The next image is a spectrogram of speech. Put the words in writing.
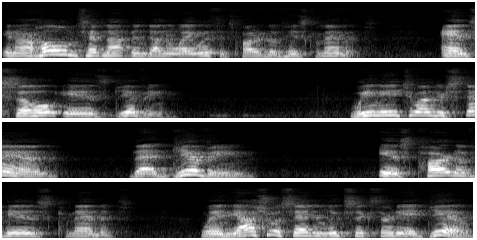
in our homes have not been done away with, it's part of his commandments. And so is giving. We need to understand that giving is part of his commandments. When Yahshua said in Luke 6:38, "Give,"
